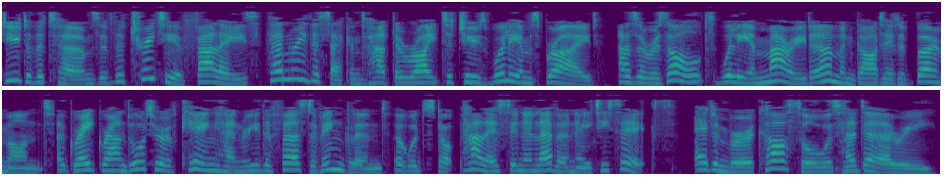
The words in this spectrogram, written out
Due to the terms of the Treaty of Falaise, Henry II had the right to choose William's bride. As a result, William married Ermengarde of Beaumont, a great-granddaughter of King Henry I of England, at Woodstock Palace in 1186. Edinburgh Castle was her dowry.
